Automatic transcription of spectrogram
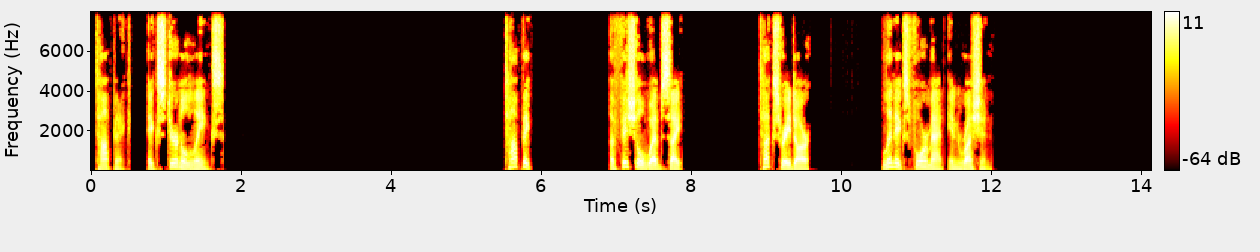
Topic External links. Official website. TuxRadar Linux format in Russian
